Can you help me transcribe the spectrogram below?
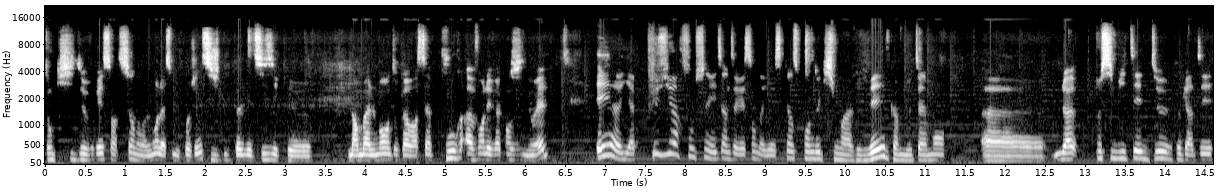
Donc, qui devrait sortir normalement la semaine prochaine, si je dis pas de bêtises, et que normalement on devrait avoir ça pour avant les vacances de Noël. Et euh, il y a plusieurs fonctionnalités intéressantes d'iOS 15.2 qui vont arriver, comme notamment euh, la possibilité de regarder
